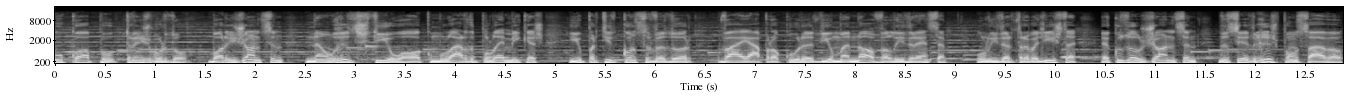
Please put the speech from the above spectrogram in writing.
O copo transbordou. Boris Johnson não resistiu ao acumular de polémicas e o Partido Conservador vai à procura de uma nova liderança. O líder trabalhista acusou Johnson de ser responsável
